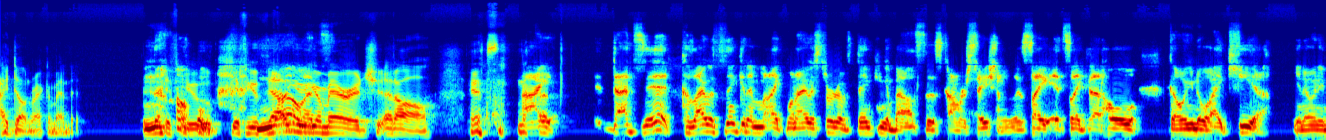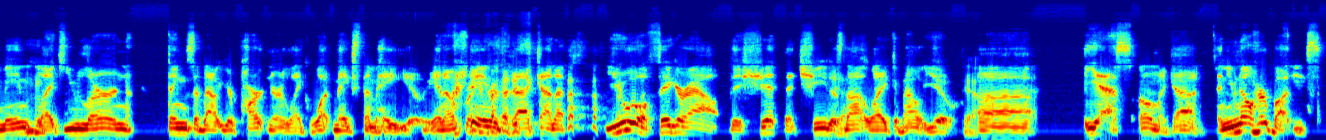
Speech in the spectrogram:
I don't recommend it. No, if you if you value no, your marriage at all, it's not. I, that's it. Because I was thinking, like when I was sort of thinking about this conversation, it's like it's like that whole going to IKEA. You know what I mean? Mm-hmm. Like you learn things about your partner, like what makes them hate you. You know what I mean? Right. That kind of you will figure out the shit that she does yeah. not like about you. Yeah. Uh, yes. Oh my god. And you know her buttons.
